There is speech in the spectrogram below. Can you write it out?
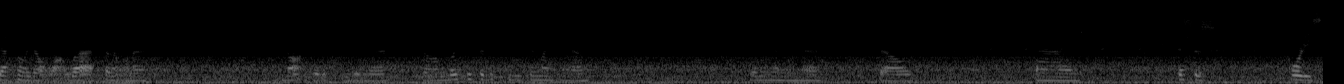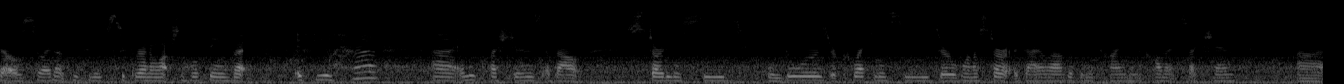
definitely don't want less. I don't want to not get a seed in there. So I'm looking for the seeds in my hands, getting them in the cells. And this is 40 cells, so I don't think you need to stick around and watch the whole thing. But if you have uh, any questions about starting seeds indoors or collecting seeds or want to start a dialogue of any kind in the comments section, uh,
